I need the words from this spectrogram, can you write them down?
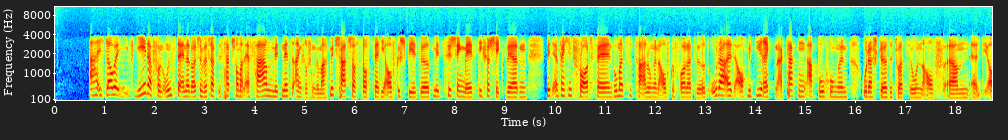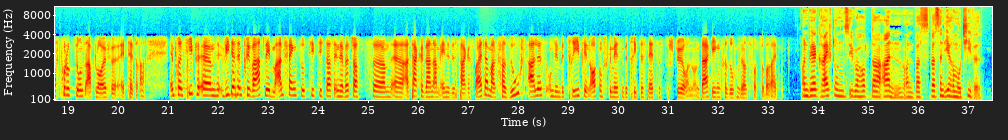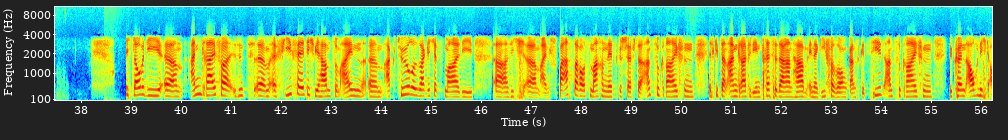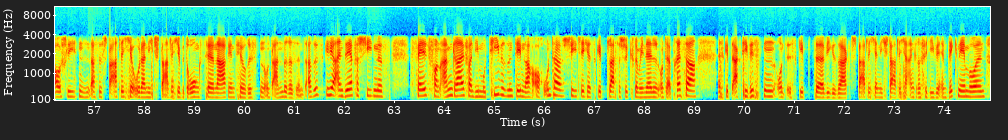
Ah, ich glaube, jeder von uns, der in der deutschen Wirtschaft ist, hat schon mal erfahren mit Netzangriffen gemacht, mit Schadstoffsoftware, die aufgespielt wird, mit Phishing-Mails, die verschickt werden, mit irgendwelchen Fraud-Fällen, wo man zu Zahlungen aufgefordert wird oder halt auch mit direkten Attacken, Abbuchungen oder Störsituationen auf, ähm, äh, auf Produktionsabläufe etc. Im Prinzip, ähm, wie das im Privatleben anfängt, so zieht sich das in der Wirtschaftsattacke äh, dann am Ende des Tages weiter. Man versucht alles, um den Betrieb, den ordnungsgemäßen Betrieb des Netzes zu stören. Und dagegen versuchen wir uns vorzubereiten. Und wer greift uns überhaupt da an? Und was, was sind Ihre Motive? Ich glaube, die ähm, Angreifer sind ähm, vielfältig. Wir haben zum einen ähm, Akteure, sage ich jetzt mal, die äh, sich ähm, einen Spaß daraus machen, Netzgeschäfte anzugreifen. Es gibt dann Angreifer, die Interesse daran haben, Energieversorgung ganz gezielt anzugreifen. Wir können auch nicht ausschließen, dass es staatliche oder nicht staatliche Bedrohungsszenarien, Terroristen und andere sind. Also es ist hier ein sehr verschiedenes Feld von Angreifern. Die Motive sind demnach auch unterschiedlich. Es gibt klassische Kriminellen und Erpresser. Es gibt Aktivisten und es gibt, äh, wie gesagt, staatliche, nicht staatliche Angriffe, die wir in den Blick nehmen wollen.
